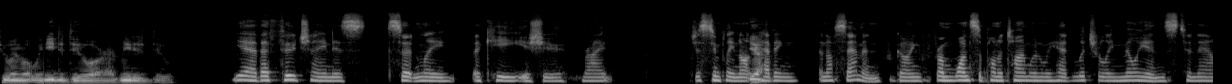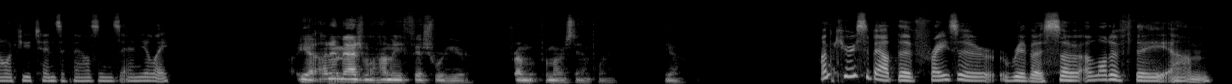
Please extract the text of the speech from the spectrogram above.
doing what we need to do or have needed to do. Yeah, that food chain is certainly a key issue, right? Just simply not yeah. having enough salmon going from once upon a time when we had literally millions to now a few tens of thousands annually. Yeah, unimaginable how many fish were here from from our standpoint. Yeah. I'm curious about the Fraser River. So a lot of the um,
